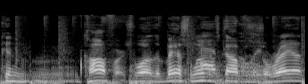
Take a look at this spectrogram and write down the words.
con- conference. One of the best women's Absolutely. conferences around.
